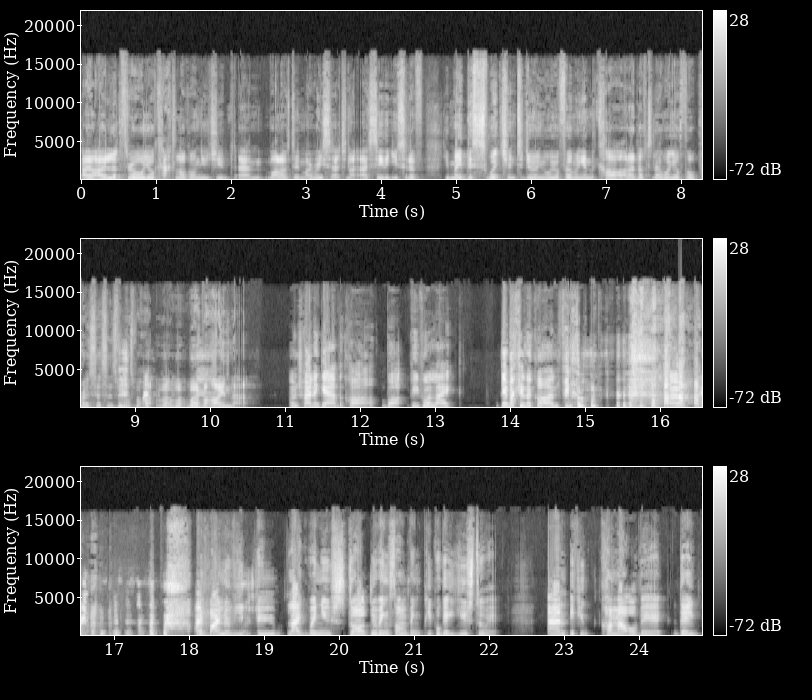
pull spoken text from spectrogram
I, I looked through all your catalog on YouTube um, while I was doing my research, and I, I, see that you sort of you made this switch into doing all your filming in the car. And I'd love to know what your thought processes was behind, were behind that. I'm trying to get out of the car, but people are like, "Get back in the car and film." um, I find with YouTube, like when you start doing something, people get used to it, and if you come out of it, they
